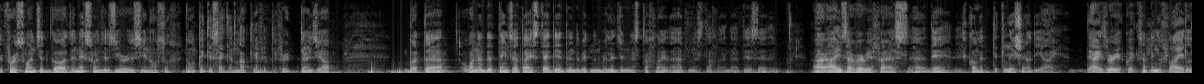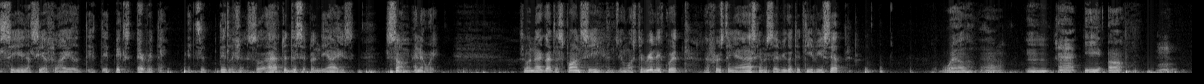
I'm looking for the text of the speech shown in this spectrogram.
the first one's at God, the next one's is yours, you know, so don't take a second look if it, if it turns you up. But uh, one of the things that I studied in the bit in religion and stuff like that and stuff like that is uh, our eyes are very fast. Uh, they, it's called a titillation of the eye. The eye is very quick. Something a fly, it'll see, I'll see a fly, it, it picks everything. It's a titillation. So I have to discipline the eyes. Some, anyway. So when I got the sponsee and he wants to really quit, the first thing I ask him is, have you got the TV set? Well, uh, mm, uh, e, uh.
